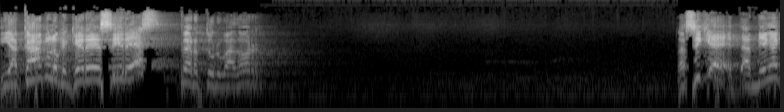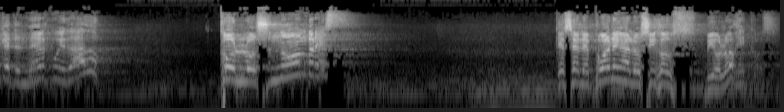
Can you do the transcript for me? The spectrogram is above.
Y acá lo que quiere decir es perturbador. Así que también hay que tener cuidado con los nombres que se le ponen a los hijos biológicos.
